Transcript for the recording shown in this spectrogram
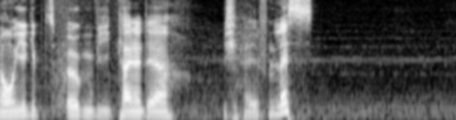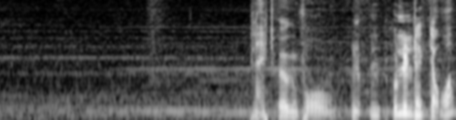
Auch hier gibt es irgendwie keiner, der sich helfen lässt. Vielleicht irgendwo ein un unentdeckter Ort?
